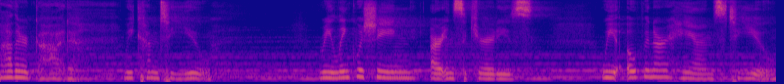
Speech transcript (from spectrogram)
Father God, we come to you, relinquishing our insecurities. We open our hands to you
